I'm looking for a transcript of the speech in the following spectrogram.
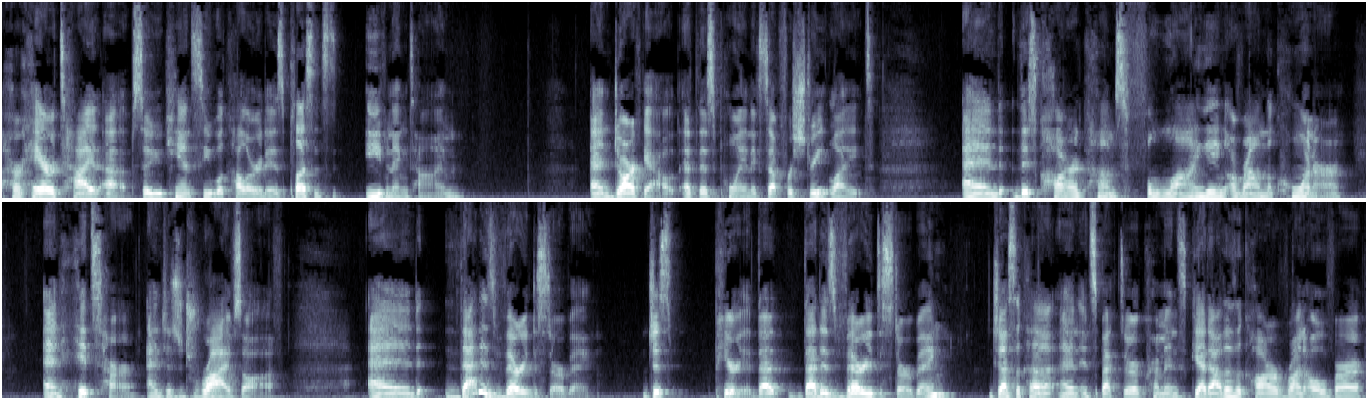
her hair tied up. So you can't see what color it is. Plus, it's evening time and dark out at this point, except for street lights. And this car comes flying around the corner and hits her and just drives off. And that is very disturbing. Just period. That that is very disturbing. Jessica and Inspector Crimmins get out of the car, run over,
